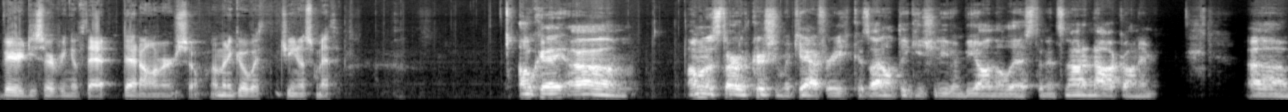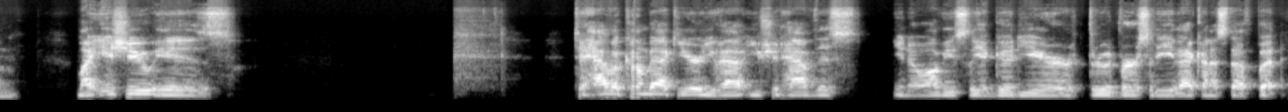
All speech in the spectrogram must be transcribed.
very deserving of that that honor. So I'm going to go with Geno Smith. Okay. Um, I'm going to start with Christian McCaffrey because I don't think he should even be on the list, and it's not a knock on him. Um, my issue is to have a comeback year. You have you should have this. You know, obviously a good year through adversity, that kind of stuff. But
